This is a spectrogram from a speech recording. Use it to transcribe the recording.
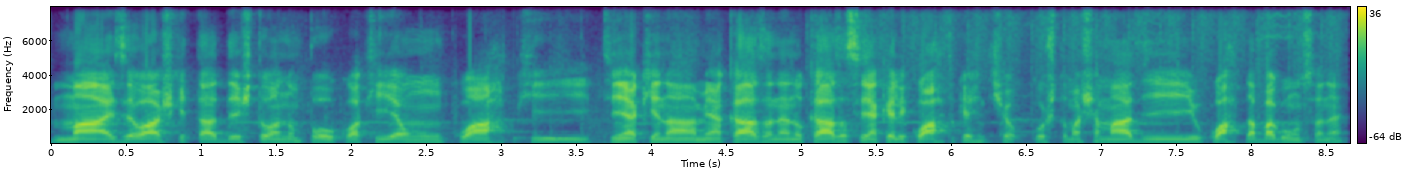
Mas eu acho que tá destoando um pouco. Aqui é um quarto que tinha aqui na minha casa, né? No caso, assim, aquele quarto que a gente costuma chamar de o quarto da bagunça, né?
